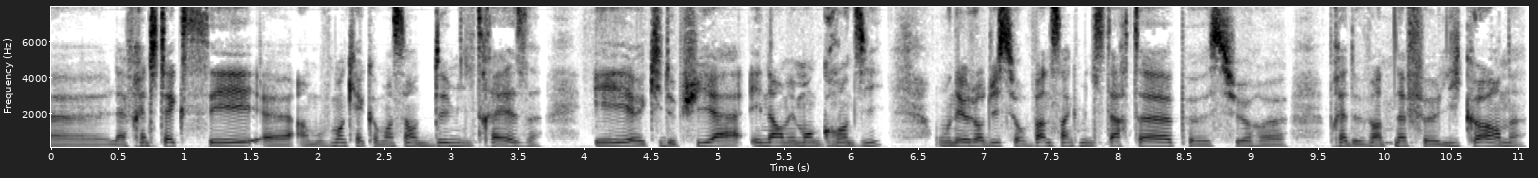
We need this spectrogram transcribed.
Euh, la French Tech, c'est euh, un mouvement qui a commencé en 2013 et euh, qui depuis a énormément grandi. On est aujourd'hui sur 25 000 startups, sur près de 29 licornes,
